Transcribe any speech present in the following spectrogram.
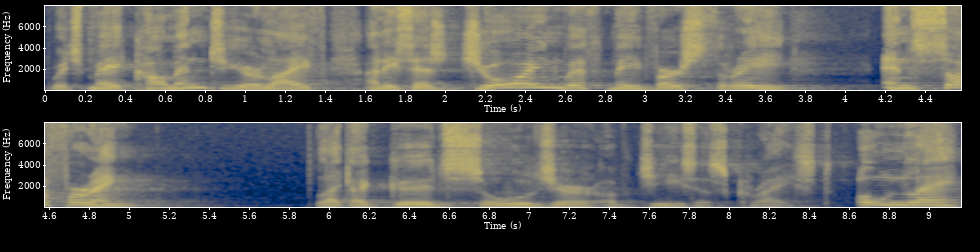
which may come into your life. And he says, Join with me, verse 3, in suffering like a good soldier of Jesus Christ. Only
